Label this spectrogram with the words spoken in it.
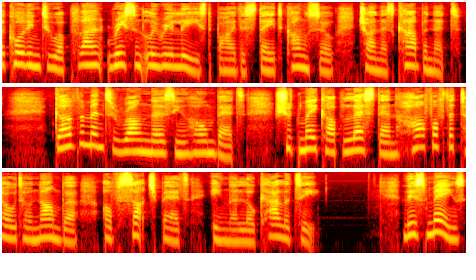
According to a plan recently released by the State Council, China's cabinet, government-run nursing home beds should make up less than half of the total number of such beds in a locality. This means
